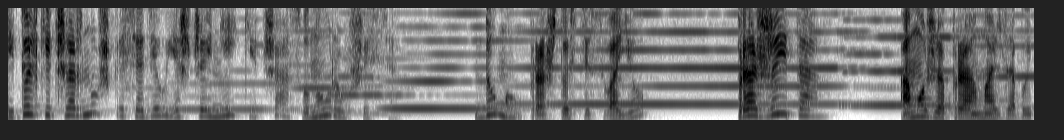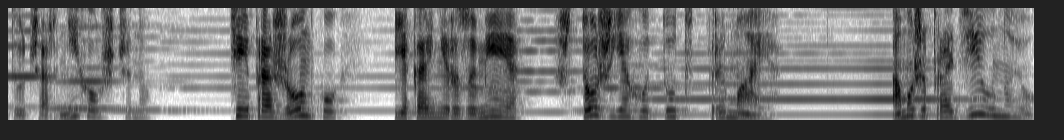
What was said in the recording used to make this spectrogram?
І толькі чарнушка сядзеў яшчэ нейкі час, унурыўшыся, думаў пра штосьці сваё, пражыта, а можа пра амаль забытую чарніхаўшчыну, ці пра жонку, якая не разумее, што ж яго тут трымае. А можа пра дзіўную,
